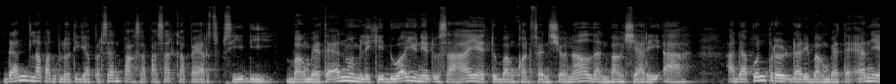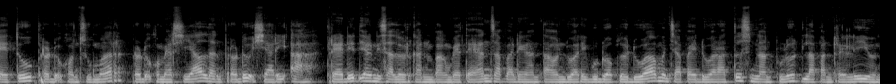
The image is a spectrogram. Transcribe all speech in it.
dan 83% pangsa pasar KPR subsidi. Bank BTN memiliki dua unit usaha yaitu bank konvensional dan bank syariah. Adapun produk dari Bank BTN yaitu produk konsumer, produk komersial, dan produk syariah. Kredit yang disalurkan Bank BTN sampai dengan tahun 2022 mencapai 298 triliun.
